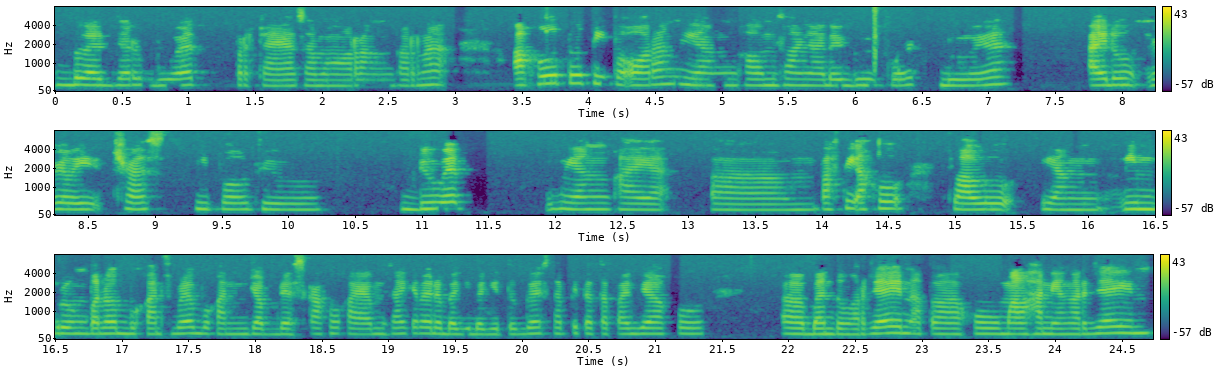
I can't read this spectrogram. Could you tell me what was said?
belajar buat percaya sama orang. Karena aku tuh tipe orang yang kalau misalnya ada group work dulu ya I don't really trust people to do it yang kayak um, pasti aku selalu yang nimbrung. Padahal bukan sebenarnya bukan job desk aku. Kayak misalnya kita udah bagi-bagi tugas tapi tetap aja aku uh, bantu ngerjain atau aku malahan yang ngerjain.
